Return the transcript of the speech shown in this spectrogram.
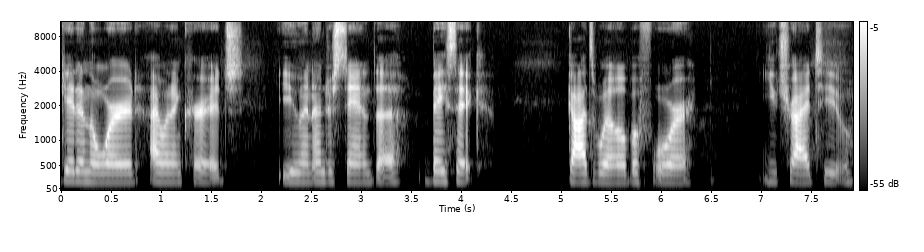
get in the word. I would encourage you and understand the basic God's will before you try to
